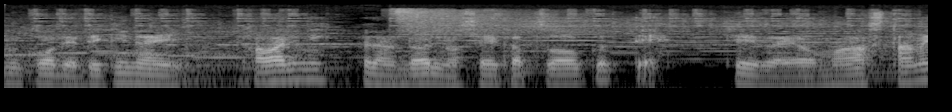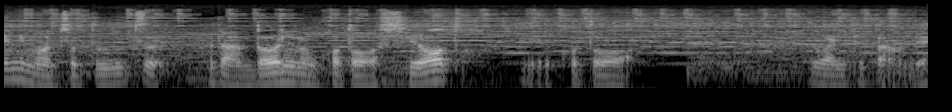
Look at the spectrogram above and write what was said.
向こうでできない代わりに普段通りの生活を送って、経済を回すためにもちょっとずつ普段通りのことをしようということを言われてたので、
